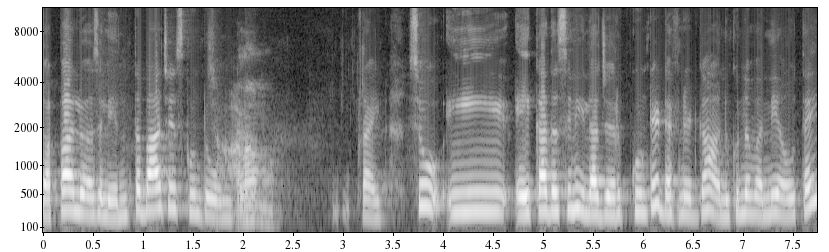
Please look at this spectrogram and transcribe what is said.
జపాలు అసలు ఎంత బాగా చేసుకుంటూ ఉంటారు. రైట్ సో ఈ ఏకాదశిని ఇలా జరుపుకుంటే డెఫినెట్గా అనుకున్నవన్నీ అవుతాయి.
